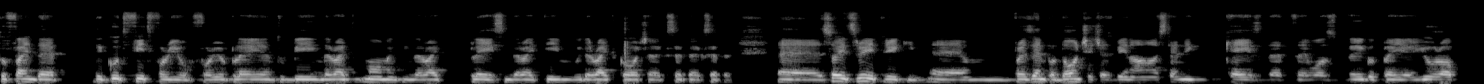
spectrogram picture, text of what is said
to find the the good fit for you, for your player, and to be in the right moment, in the right place, in the right team, with the right coach, etc., etc. Uh, so it's really tricky. Um, for example, Doncic has been an outstanding case that uh, was very good player in Europe,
